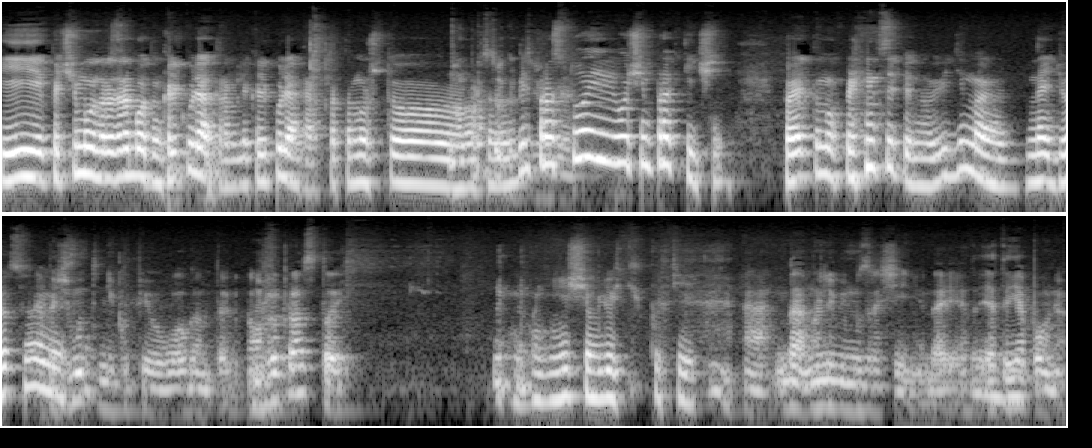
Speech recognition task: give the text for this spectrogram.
И почему он разработан калькулятором для калькуляторов? Потому что Ну, простой, автомобиль как простой и очень практичный. Поэтому, в принципе, ну, видимо, найдет свое А место. почему ты не купил Логан-то? Он же простой. Мы не ищем легких путей. А, да, мы любим возвращение, да, это, это я помню.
